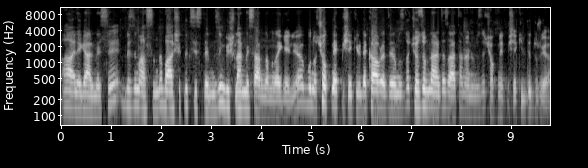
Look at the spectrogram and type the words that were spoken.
hale gelmesi bizim aslında bağışıklık sistemimizin güçlenmesi anlamına geliyor. Bunu çok net bir şekilde kavradığımızda çözümler de zaten önümüzde çok net bir şekilde duruyor.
